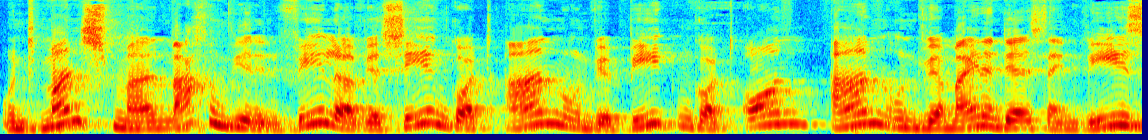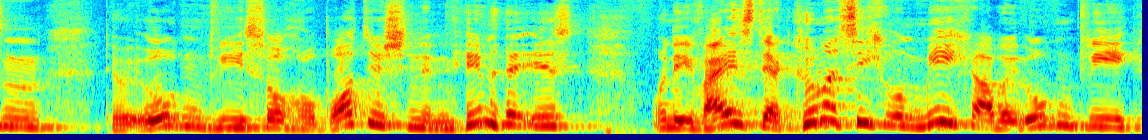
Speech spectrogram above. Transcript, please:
Und manchmal machen wir den Fehler, wir sehen Gott an und wir beten Gott an und wir meinen, der ist ein Wesen, der irgendwie so robotisch in den Himmel ist und ich weiß, der kümmert sich um mich, aber irgendwie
